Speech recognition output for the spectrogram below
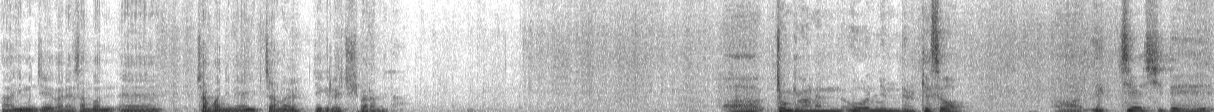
어, 이 문제에 관해서 한번 에, 장관님의 입장을 얘기를 해주시 기 바랍니다. 어, 존경하는 의원님들께서 어, 일제 시대의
